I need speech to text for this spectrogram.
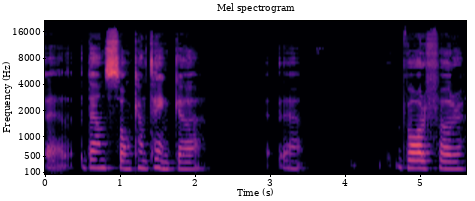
eh, den som kan tänka eh, varför,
